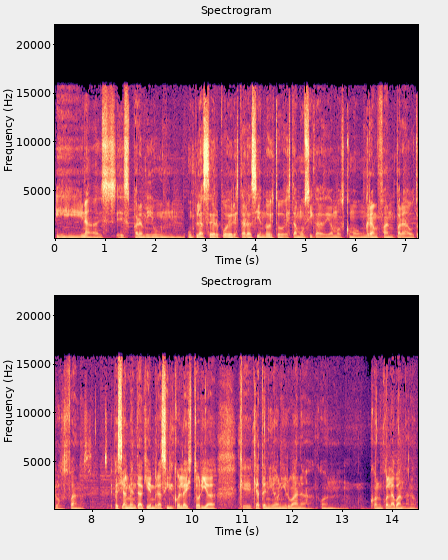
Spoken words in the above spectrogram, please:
Y nada, es, es para mí un, un placer poder estar haciendo esto, esta música, digamos, como un gran fan para otros fans. Especialmente aquí en Brasil con la historia que, que ha tenido Nirvana con, con, con la banda, ¿no?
